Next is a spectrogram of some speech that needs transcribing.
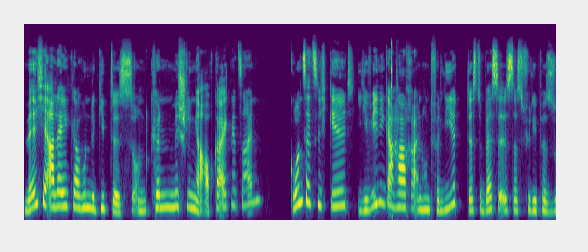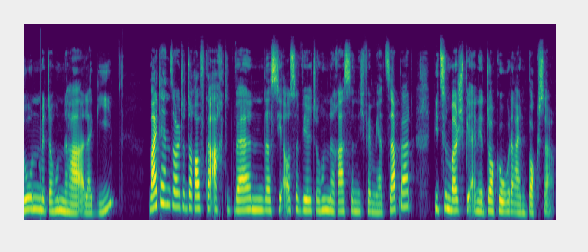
Welche Allergikerhunde gibt es und können Mischlinge auch geeignet sein? Grundsätzlich gilt, je weniger Haare ein Hund verliert, desto besser ist das für die Person mit der Hundehaarallergie. Weiterhin sollte darauf geachtet werden, dass die auserwählte Hunderasse nicht vermehrt sappert, wie zum Beispiel eine Dogge oder ein Boxer.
